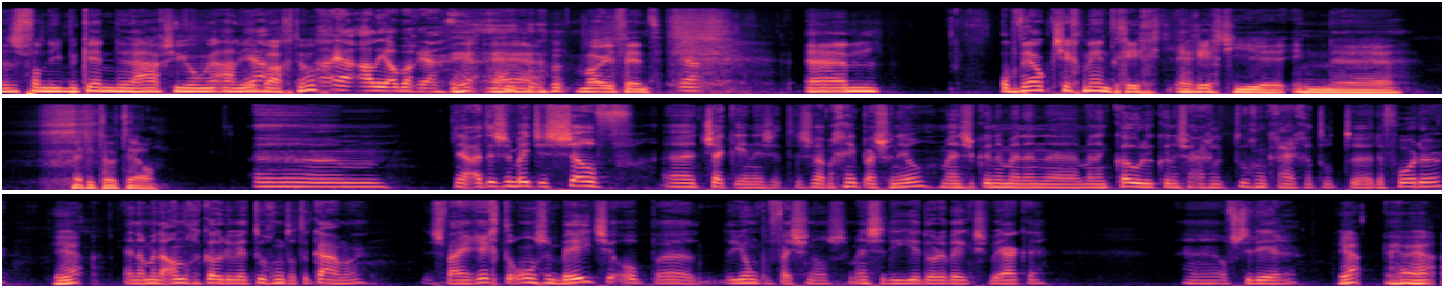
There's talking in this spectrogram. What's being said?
dat is van die bekende Haagse jongen Ali Ja. Abach, toch? Ah, ja, Ali Abbach, ja. Ja, ja, ja. mooie vent. Ja. Ehm, op welk segment richt, richt je je in eh, met het hotel? Ehm, ja, het is een beetje zelf check-in is het. Dus we hebben geen personeel. Mensen kunnen met een, met een code kunnen ze eigenlijk toegang krijgen tot de voordeur. Ja. En dan met een andere code weer toegang tot de kamer. Dus wij richten ons een beetje op eh, de jong professionals. Mensen die hier door de week werken eh, of studeren. Ja, ja, ja.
